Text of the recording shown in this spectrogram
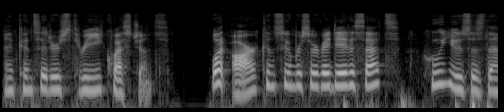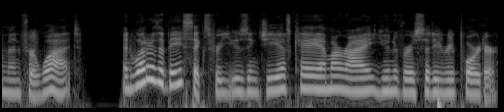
and considers three questions. What are consumer survey datasets? Who uses them and for what? And what are the basics for using GfK MRI University Reporter?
